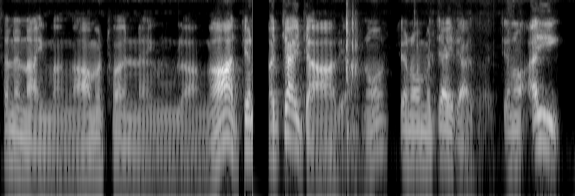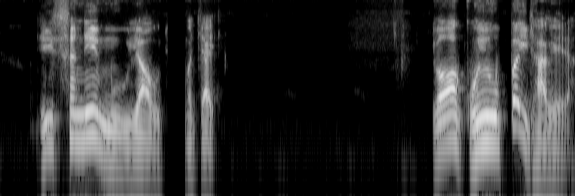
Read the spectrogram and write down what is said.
12နာရီမှာငါမထွက်နိုင်ဘူးလားငါကျွန်တော်မကြိုက်တာဗျာနော်ကျွန်တော်မကြိုက်တာဆိုကျွန်တော်အဲ့ဒီဒီစနစ်မူရောက်မကြိုက်ဒီကောင်ကဂွင်ကိုပိတ်ထားခဲ့တာ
